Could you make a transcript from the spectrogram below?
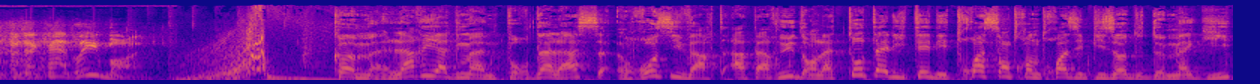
Because I can't leave one. Comme Larry Hagman pour Dallas, Rosie Vart apparut dans la totalité des 333 épisodes de Maggie,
